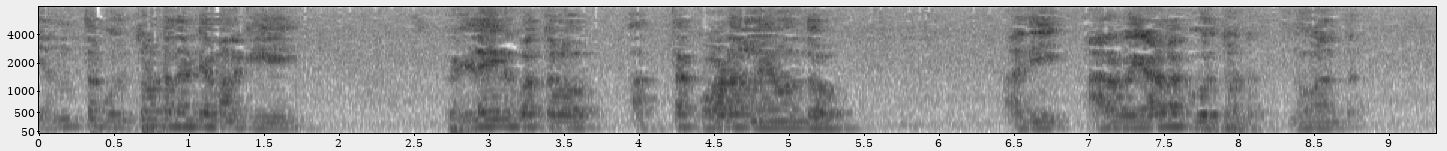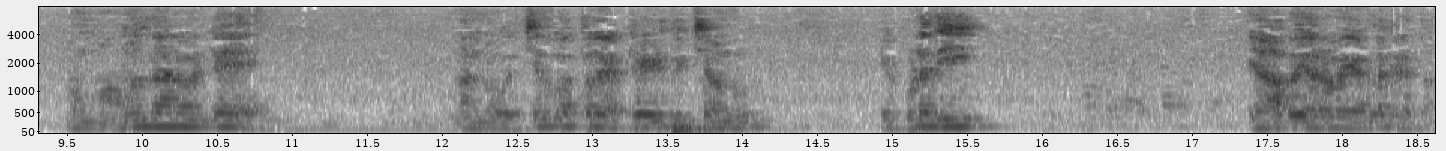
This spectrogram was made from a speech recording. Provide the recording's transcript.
ఎంత గుర్తుంటుందంటే మనకి పెళ్ళైన కొత్తలో అత్త కోడలు ఏముందో అది అరవై ఏళ్ళకు గుర్తుంటుంది. నువ్వు అంత నువ్వు మామూలు దానివంటే నన్ను వచ్చిన కొత్తలో ఎట్ట ఏడిపించావు నువ్వు? ఎప్పుడది యాభై అరవై ఏళ్ళ క్రితం.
